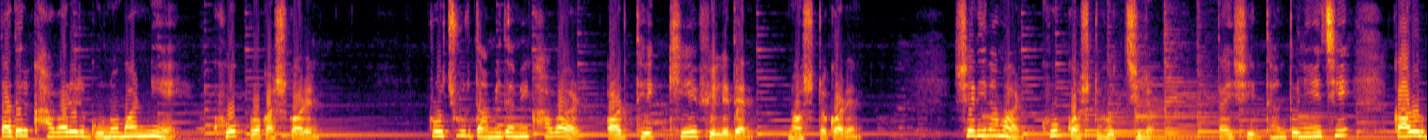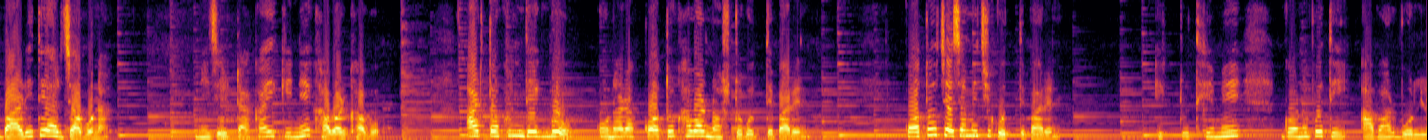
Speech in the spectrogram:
তাদের খাবারের গুণমান নিয়ে ক্ষোভ প্রকাশ করেন। প্রচুর দামি দামি খাবার অর্ধেক খেয়ে ফেলে দেন, নষ্ট করেন। সেদিন আমার খুব কষ্ট হচ্ছিল, তাই সিদ্ধান্ত নিয়েছি কারোর বাড়িতে আর যাব না। নিজের টাকায় কিনে খাবার খাব। আর তখন দেখব ওনারা কত খাবার নষ্ট করতে পারেন, কত চেঁচামেচি করতে পারেন। একটু থেমে গণপতি আবার বলল,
